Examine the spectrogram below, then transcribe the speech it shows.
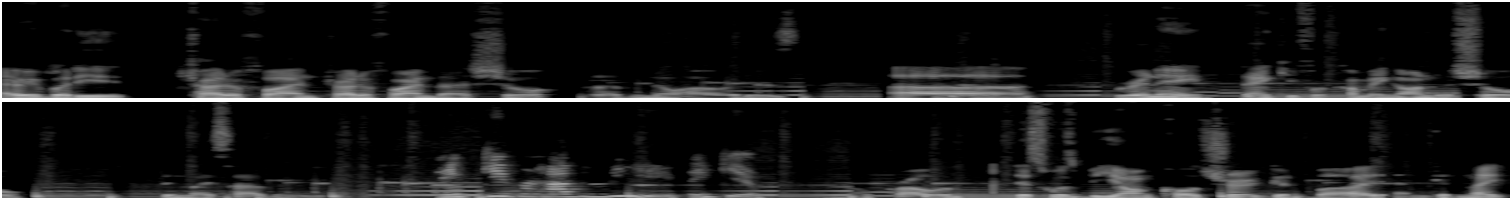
everybody try to find try to find that show. Let me know how it is. Uh, Renee, thank you for coming on the show. It's Been nice having you. Thank you for having me. Thank you. No problem. This was Beyond Culture. Goodbye and good night.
